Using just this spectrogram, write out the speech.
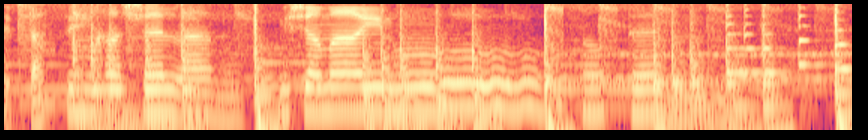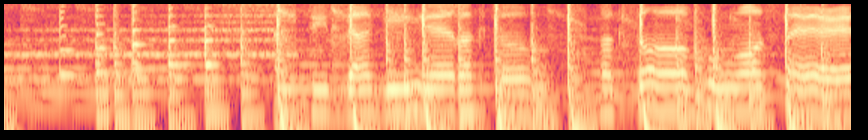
את השמחה שלנו משמיים הוא נותן. אל תדאג יהיה רק טוב, רק טוב הוא עושה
